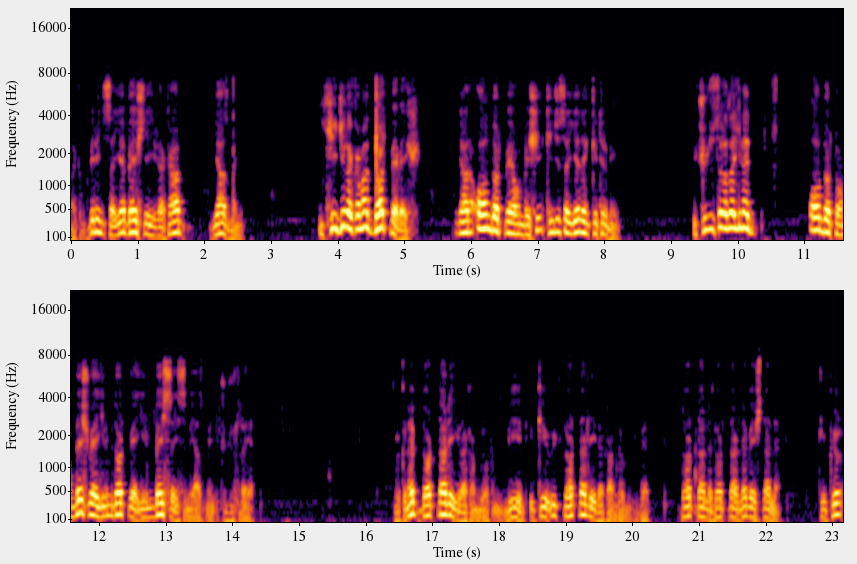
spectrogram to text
Bakın birinci sayıya 5 ile ilgili rakam yazmayın. İkinci rakama 4 ve 5. Yani 14 ve 15'i ikinci sayıya denk getirmeyin. Üçüncü sırada yine 14, 15 ve 24 ve 25 sayısını yazmayın üçüncü sıraya. Bakın hep dörtlerle ilgili rakam bakın. 1, 2, 3, dörtlerle ilgili rakam gördüğünüz gibi hep. Dörtlerle, dörtlerle, beşlerle. Çünkü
